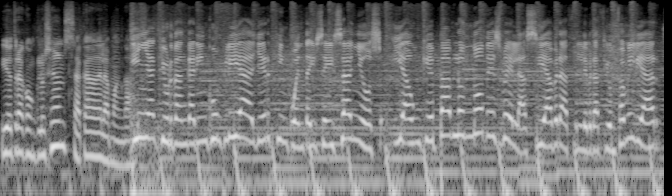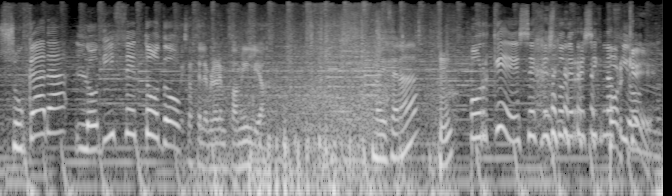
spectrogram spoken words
y otra conclusión sacada de la manga. Iñaki Urdangarín cumplía ayer 56 años y aunque Pablo no desvela si habrá celebración familiar, su cara lo dice todo. Es a celebrar en familia. ¿No dice nada? ¿Por qué ese gesto de resignación?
